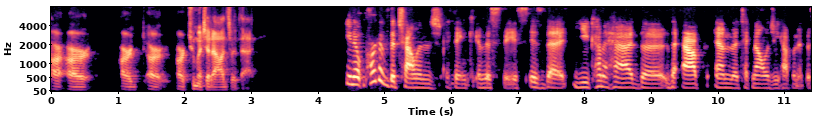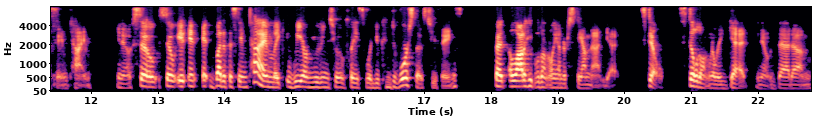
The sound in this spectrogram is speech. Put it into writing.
are, are are are are too much at odds with that. You know, part of the challenge I think in this space is that you kind of had the the app and the technology happen at the same time you know so so it, it, it, but at the same time like we are moving to a place where you can divorce those two things but a lot of people don't really understand that yet still still don't really get you know that um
